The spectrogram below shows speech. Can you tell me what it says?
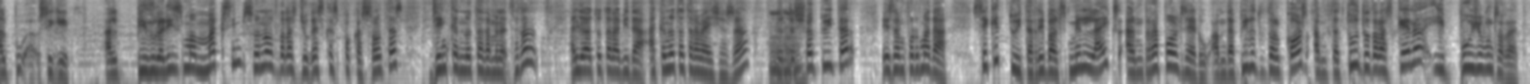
el, o sigui, el pidolarisme màxim són els de les juguesques poques soltes, gent que no t'ha demanat... Saps allò de tota la vida, a que no t'atreveixes, eh? Doncs això a Twitter és en forma de... Si aquest tuit arriba als 1.000 likes, em rapo al zero, em depilo tot el cos, em tatuo tota l'esquena i pujo a Montserrat.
